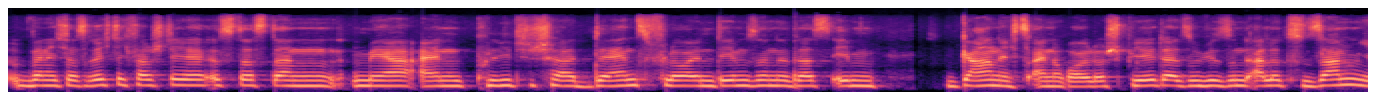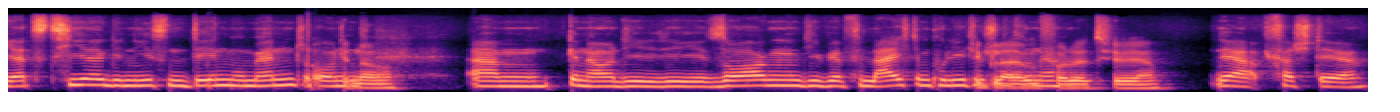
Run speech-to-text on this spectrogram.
wenn ich das richtig verstehe, ist das dann mehr ein politischer Dancefloor in dem Sinne, dass eben gar nichts eine Rolle spielt. Also wir sind alle zusammen jetzt hier, genießen den Moment und genau, ähm, genau die, die Sorgen, die wir vielleicht im politischen die bleiben Sinne vor der Tür, ja. Ja, verstehe.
